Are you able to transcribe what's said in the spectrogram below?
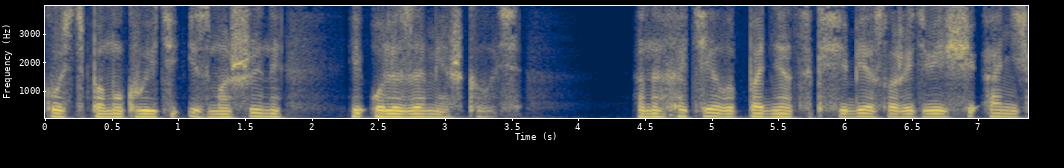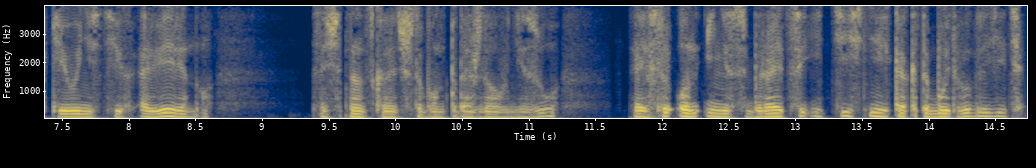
Кость помог выйти из машины, и Оля замешкалась. Она хотела подняться к себе, сложить вещи Анечки и вынести их Аверину. Значит, надо сказать, чтобы он подождал внизу. А если он и не собирается идти с ней, как это будет выглядеть?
